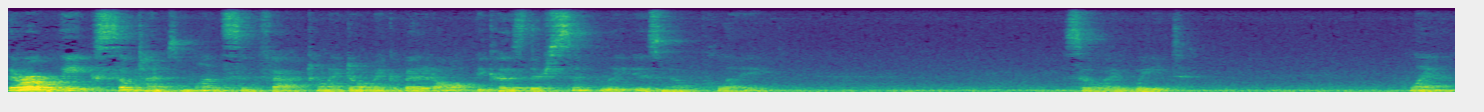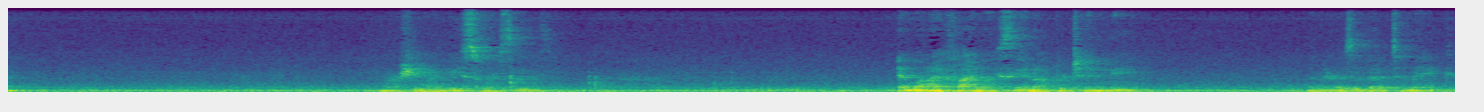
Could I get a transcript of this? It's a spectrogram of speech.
There are weeks, sometimes months, in fact, when I don't make a bet at all because there simply is no play. So I wait, my resources. And when I finally see an opportunity, and there is a bet to make,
